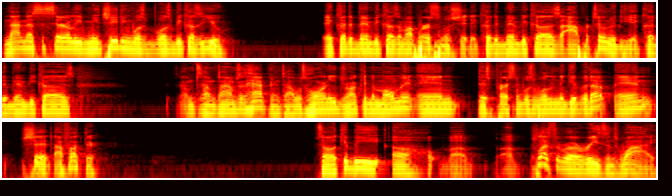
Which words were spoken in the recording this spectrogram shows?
not necessarily me cheating was was because of you. It could have been because of my personal shit. It could have been because opportunity. It could have been because sometimes it happens. I was horny, drunk in the moment, and this person was willing to give it up, and shit, I fucked her. So it could be a, a, a plethora of reasons why,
